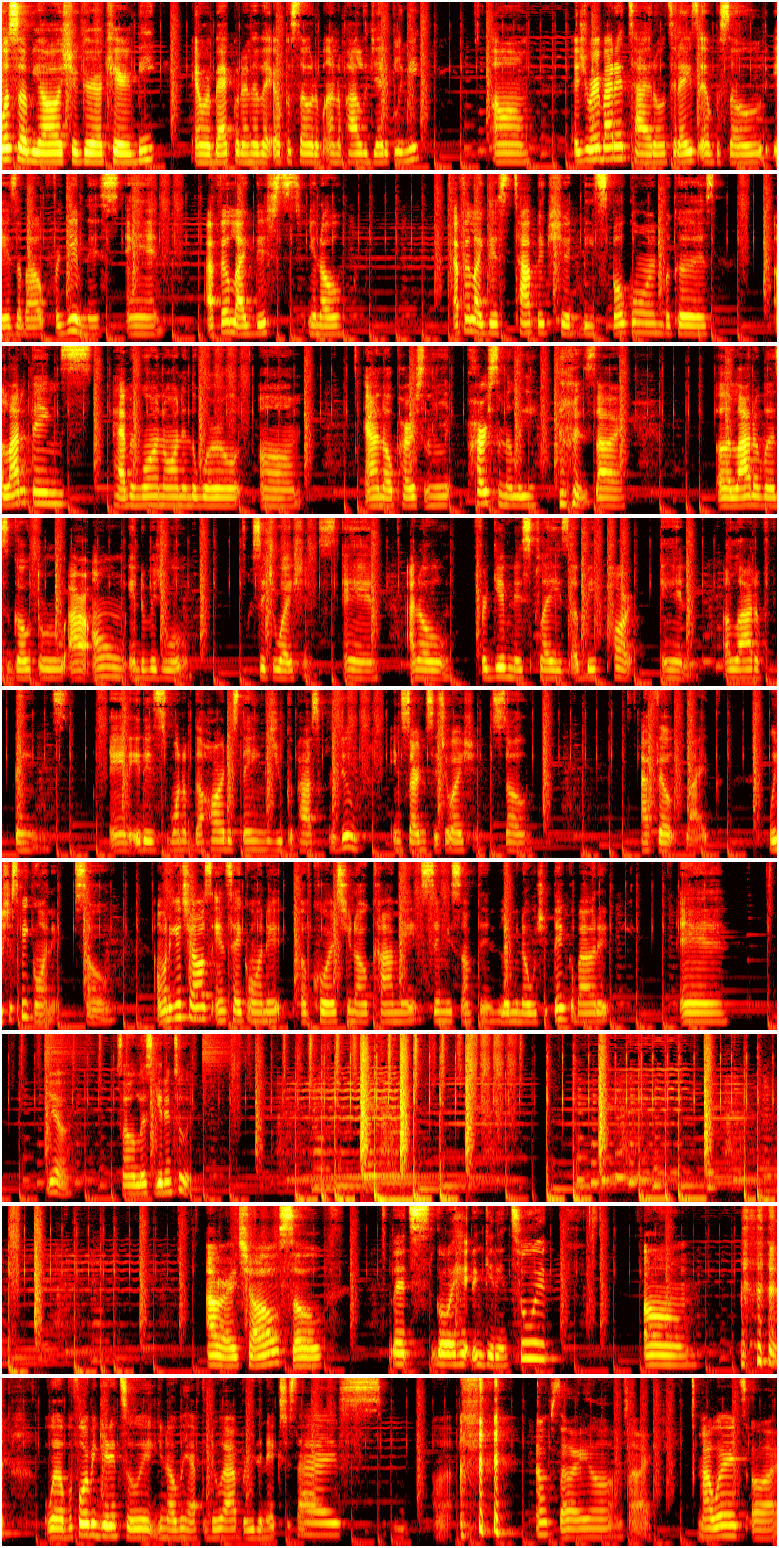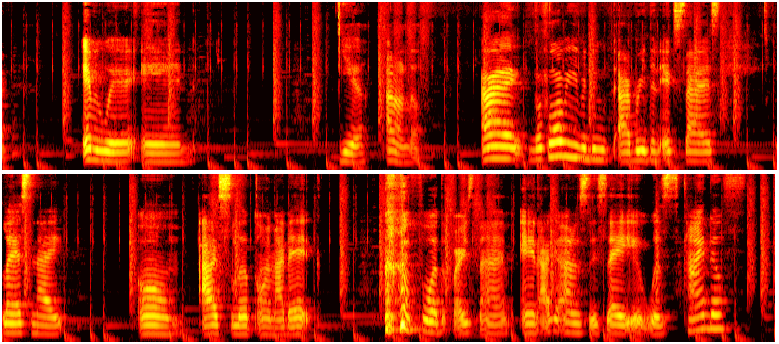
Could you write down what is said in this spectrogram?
What's up, y'all? It's your girl Carrie B, and we're back with another episode of Unapologetically Me. Um, as you read by that title, today's episode is about forgiveness, and I feel like this, you know, I feel like this topic should be spoke on because a lot of things have been going on in the world. Um, I know personally, personally, sorry a lot of us go through our own individual situations. And I know forgiveness plays a big part in a lot of things. And it is one of the hardest things you could possibly do in certain situations. So I felt like we should speak on it. So I want to get y'all's intake on it. Of course, you know, comment, send me something, let me know what you think about it. And yeah. So let's get into it. All right, y'all. So let's go ahead and get into it. Um well, before we get into it, you know, we have to do our breathing exercise. Uh, I'm sorry, y'all. I'm sorry. My words are everywhere and yeah, I don't know. I before we even do our breathing exercise last night, um, I slept on my back for the first time, and I can honestly say it was kind of,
